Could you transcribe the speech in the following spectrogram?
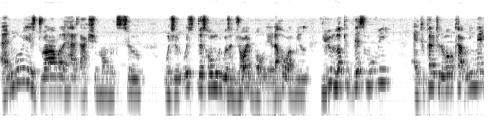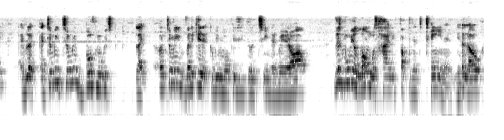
And the movie is drama, it has action moments too, which which this whole movie was enjoyable, you know. I mean you look at this movie and compare it to the Robocop remake, and like and to me to me both movies like uh, to me Vindicated could be more PG thirteen than rated R. This movie alone was highly fucking entertaining, you know.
